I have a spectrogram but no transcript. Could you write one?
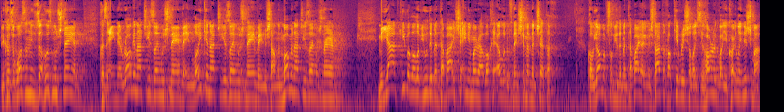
because it wasn't huz mushneim. Because ein erogen at sheyezoimu shneihem, ve'ein loiken at sheyezoimu shneihem, ve'ein mishalmin momen at sheyezoimu shneihem. Miyad kiba lolav Yehuda ben Tabai she'eni moir halacha elu b'fnei Shimon ben Shetach. Kol yom shel Yehuda ben Tabai mishtatach al kivri shel oisi harug v'yikoyle nishma.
